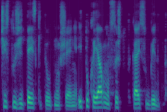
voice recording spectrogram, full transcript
чисто житейските отношения. И тук явно също така и с обидата.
